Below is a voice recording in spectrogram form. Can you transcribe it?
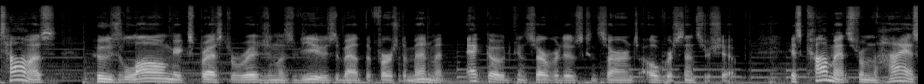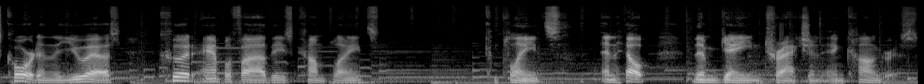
Thomas, who's long expressed originalist views about the First Amendment, echoed conservatives' concerns over censorship. His comments from the highest court in the U.S could amplify these complaints complaints and help them gain traction in Congress.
